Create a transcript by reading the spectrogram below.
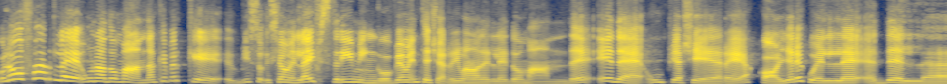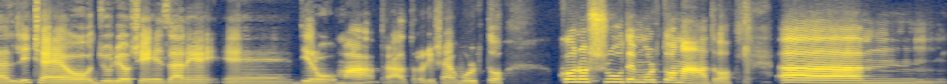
Volevo farle una domanda, anche perché eh, visto che siamo in live streaming, ovviamente ci arrivano delle domande ed è un piacere accogliere quelle eh, del liceo Giulio Cesare eh, di Roma, tra l'altro liceo molto conosciuto e molto amato. Uh,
